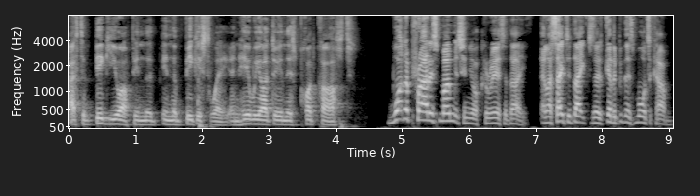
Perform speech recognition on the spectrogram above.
I have to big you up in the in the biggest way. And here we are doing this podcast. What are the proudest moments in your career today? And I say today because there's going to be there's more to come.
